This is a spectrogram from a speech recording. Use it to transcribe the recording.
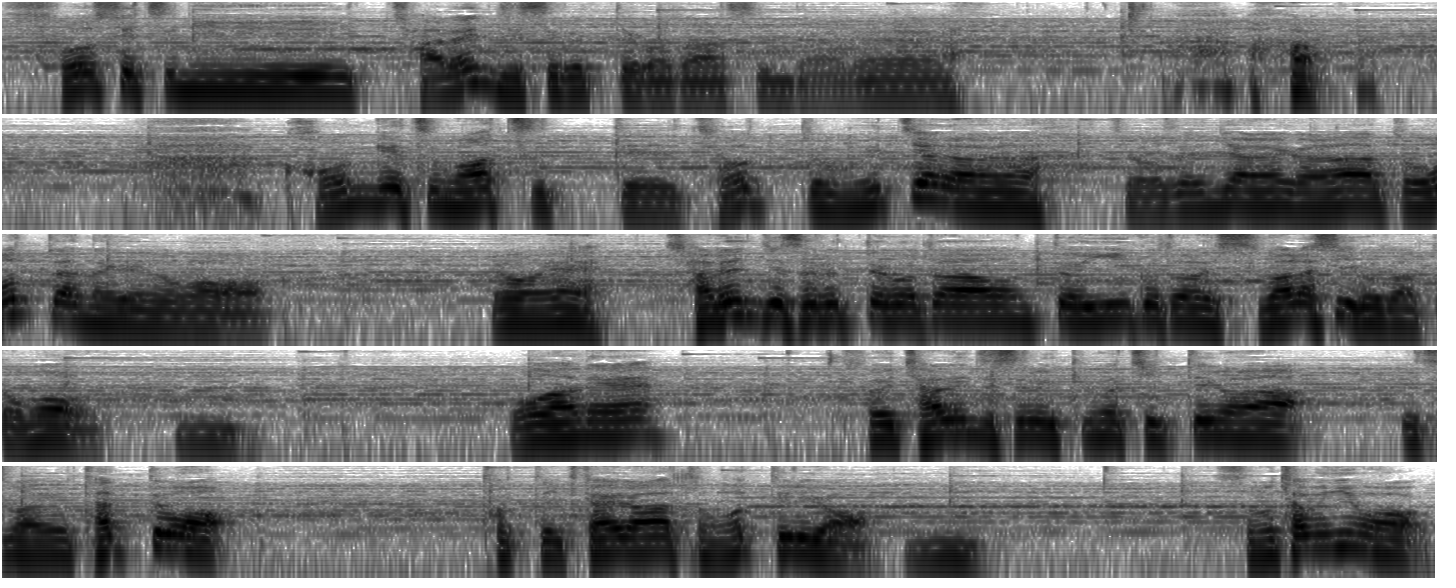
小説にチャレンジするってことらしいんだよね。今月末ってちょっと無茶な挑戦じゃないかなと思ったんだけども。でもねチャレンジするってことは本当にいいことだし素晴らしいことだと思う、うん、僕はねそういうチャレンジする気持ちっていうのはいつまでたっても取っていきたいなと思ってるよ、うん、そのためにも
